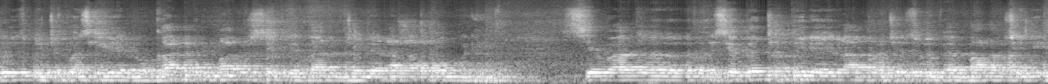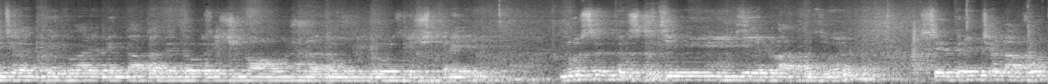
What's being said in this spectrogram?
12 consilieri locali, primarul și secretarul general al Comunei. Se, va, se dă citire la procesul verbal al ședinței anterioare din data de 29 a 11 2023. Nu sunt înscrieri la cuvânt. Se trece la vot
